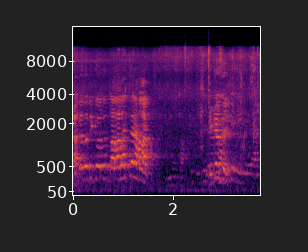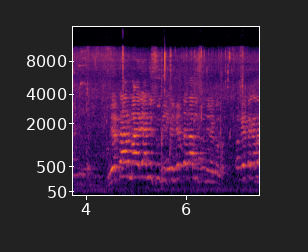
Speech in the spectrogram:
লাগবে না দিব দিব না দিব ঠিক আছে? নেতার মায়ের আমি সুদি নেতাটা আমি সুদি রে কোনো। নেতা কথা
